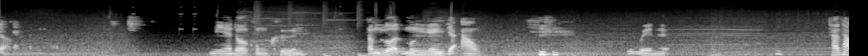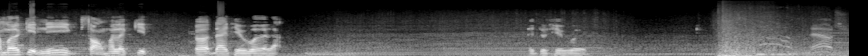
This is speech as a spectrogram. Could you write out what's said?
จับ เมียโดนข่มขืน ตำรวจมึงยังจะเอา เวนเถอะ ถ้าทำภารกิจนี้อีกสองภารกิจก็ได้เทเวอร์ละได้ตัวเทเวอร์ Now she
